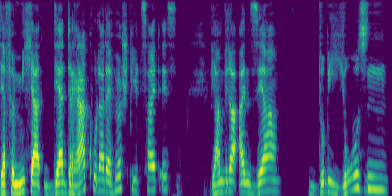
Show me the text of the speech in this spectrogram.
der für mich ja der Dracula der Hörspielzeit ist. Wir haben wieder einen sehr dubiosen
